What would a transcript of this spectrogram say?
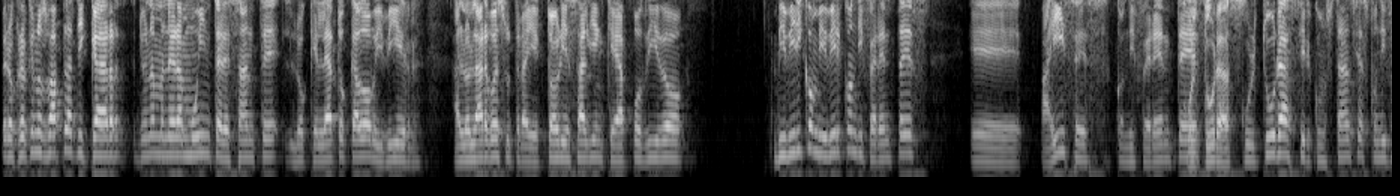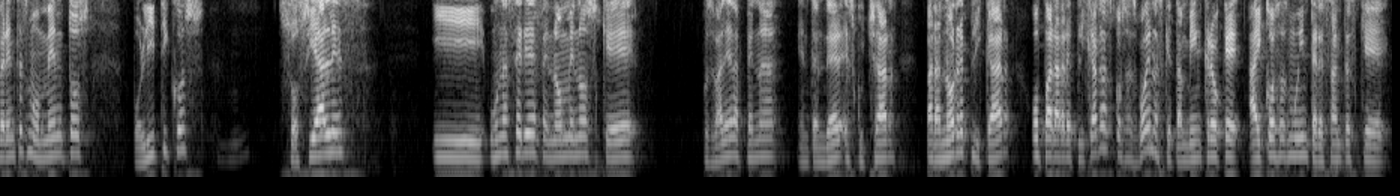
pero creo que nos va a platicar de una manera muy interesante lo que le ha tocado vivir a lo largo de su trayectoria. Es alguien que ha podido vivir y convivir con diferentes eh, países, con diferentes culturas. culturas, circunstancias, con diferentes momentos políticos, sociales y una serie de fenómenos que pues vale la pena entender, escuchar, para no replicar o para replicar las cosas buenas, que también creo que hay cosas muy interesantes que,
